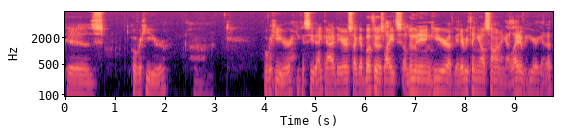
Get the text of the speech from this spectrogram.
is over here. Over here, you can see that guy there. So I got both of those lights illuminating here. I've got everything else on. I got a light over here. I got a,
